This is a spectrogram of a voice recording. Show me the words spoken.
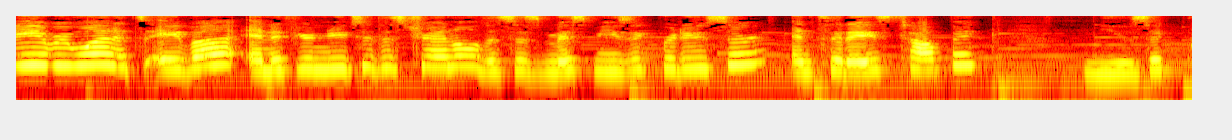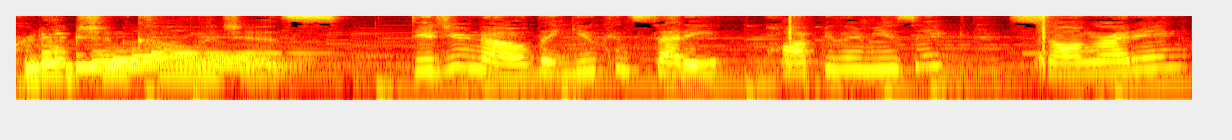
Hey everyone, it's Ava, and if you're new to this channel, this is Miss Music Producer, and today's topic, music production colleges. Did you know that you can study popular music, songwriting,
